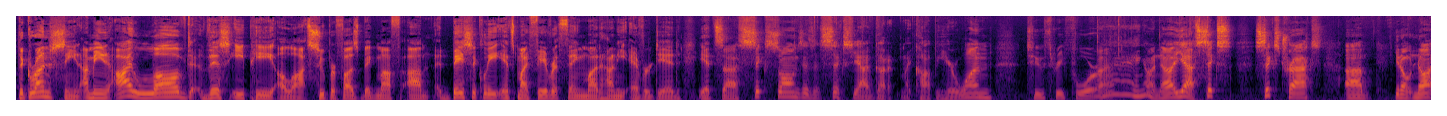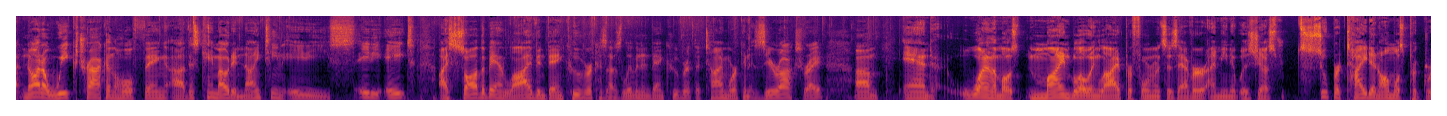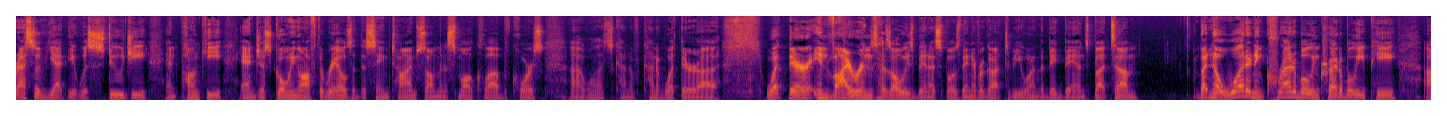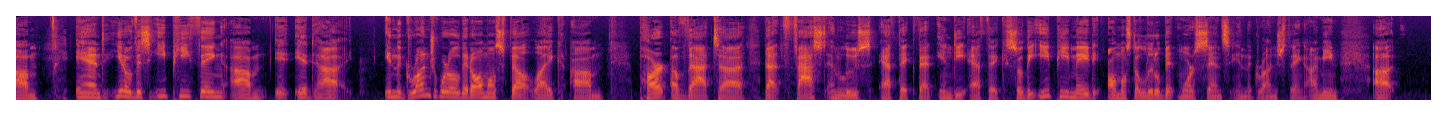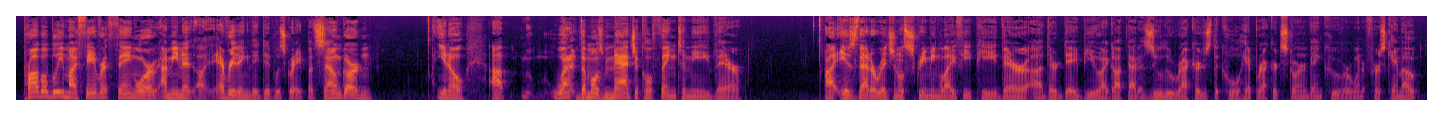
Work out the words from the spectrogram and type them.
the grunge scene. I mean, I loved this EP a lot. Super Fuzz Big Muff. Um, basically, it's my favorite thing Mudhoney ever did. It's uh, six songs. Is it six? Yeah, I've got my copy here. One, two, three, four. Uh, hang on. Uh, yeah, six six tracks. Uh, you know, not not a weak track in the whole thing. Uh, this came out in 1988. I saw the band live in Vancouver because I was living in Vancouver at the time, working at Xerox, right? Um, and one of the most mind blowing live performances ever. I mean, it was just super tight and almost progressive, yet it was stoogey and punky and just going off the rails at the same time. So I'm in a small club, of course. Uh, well, that's kind of kind of what their uh, what their environs has always been, I suppose. They never got to be one of the big bands, but. Um, but no, what an incredible, incredible EP. Um, and you know this EP thing, um, it it uh, in the grunge world, it almost felt like um, part of that uh, that fast and loose ethic, that indie ethic. So the EP made almost a little bit more sense in the grunge thing. I mean. Uh, Probably my favorite thing, or I mean, uh, everything they did was great, but Soundgarden, you know, uh, one the most magical thing to me there uh, is that original Screaming Life EP, their uh, their debut. I got that at Zulu Records, the cool hip record store in Vancouver when it first came out.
